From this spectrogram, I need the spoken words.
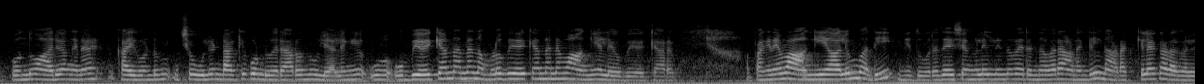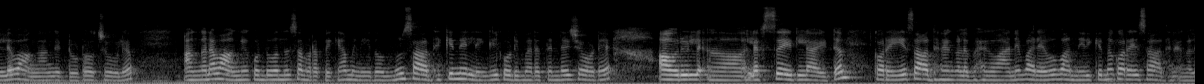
ഇപ്പോൾ ഒന്നും ആരും അങ്ങനെ കൈകൊണ്ടും ചൂലുണ്ടാക്കി കൊണ്ടുവരാറൊന്നുമില്ല. അല്ലെങ്കിൽ ഉപയോഗിക്കാൻ തന്നെ നമ്മൾ ഉപയോഗിക്കാൻ തന്നെ വാങ്ങിയല്ലേ ഉപയോഗിക്കാറ്. അപ്പം അങ്ങനെ വാങ്ങിയാലും മതി. ഇനി ദൂരദേശങ്ങളിൽ നിന്ന് വരുന്നവരാണെങ്കിൽ നടക്കിലെ കടകളിൽ വാങ്ങാൻ കിട്ടും കേട്ടോ ചൂൽ. അങ്ങനെ വാങ്ങിക്കൊണ്ടുവന്ന് സമർപ്പിക്കാം. ഇനി ഇതൊന്നും സാധിക്കുന്നില്ലെങ്കിൽ കൊടിമരത്തിന്റെ ചുവടെ ആ ഒരു ലെഫ്റ്റ് സൈഡിലായിട്ട് കുറേ സാധനങ്ങൾ ഭഗവാന് വരവ് വന്നിരിക്കുന്ന കുറേ സാധനങ്ങൾ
